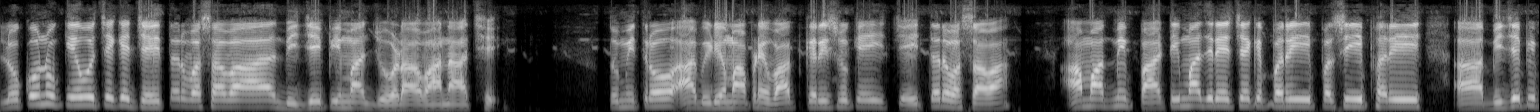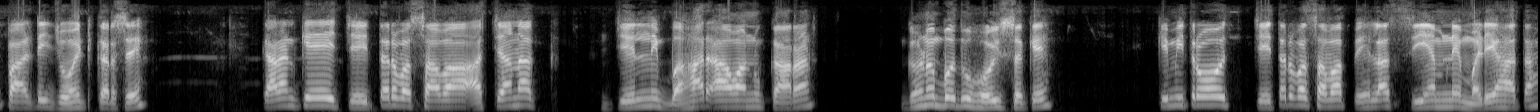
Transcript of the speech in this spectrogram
લોકોનું કહેવું છે કે ચેતર વસાવા બીજેપીમાં જોડાવાના છે. તો મિત્રો, આ વિડીયોમાં આપણે વાત કરીશું કે ચૈતર વસાવા આમ આદમી પાર્ટીમાં જ રહે છે કે ફરી, પછી ફરી બીજેપી પાર્ટી જોઈન્ટ કરશે? કારણ કે ચૈતર વસાવા અચાનક જેલની બહાર આવવાનું કારણ ઘણું બધું હોઈ શકે. કે મિત્રો, ચેતર વસાવા પહેલાં સીએમને મળ્યા હતા,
